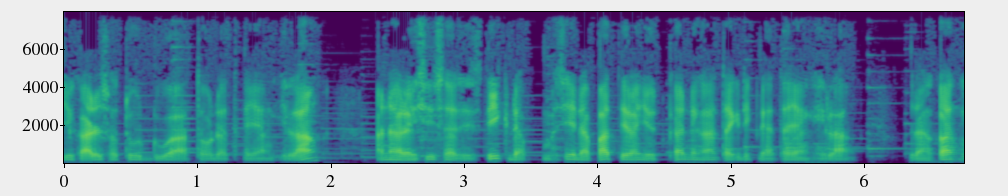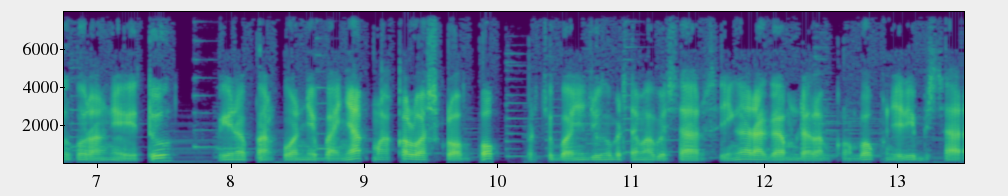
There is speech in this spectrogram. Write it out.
jika ada suatu dua atau data yang hilang, analisis statistik masih dapat dilanjutkan dengan teknik data yang hilang. Sedangkan kekurangannya itu bila perlakuannya banyak, maka luas kelompok percobaannya juga bertambah besar, sehingga ragam dalam kelompok menjadi besar.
